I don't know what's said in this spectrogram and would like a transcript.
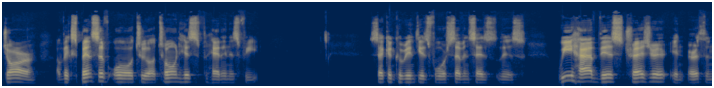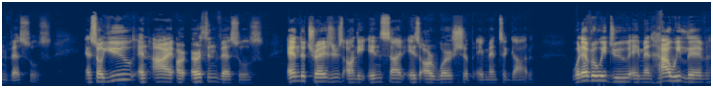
jar of expensive oil to atone his head and his feet. Second Corinthians 4 7 says this we have this treasure in earthen vessels. And so you and I are earthen vessels, and the treasures on the inside is our worship, amen, to God. Whatever we do, amen, how we live,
